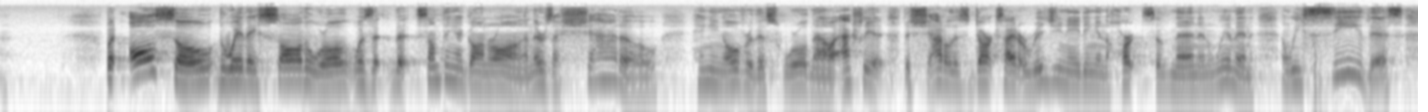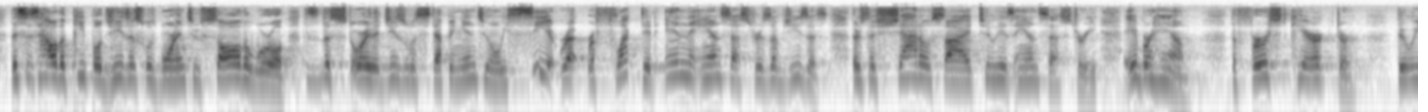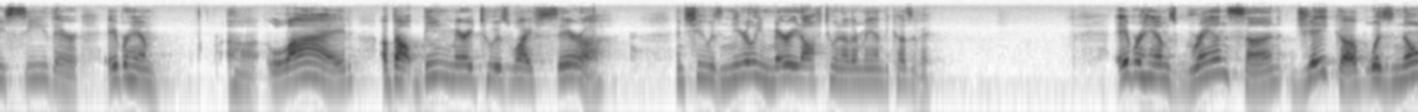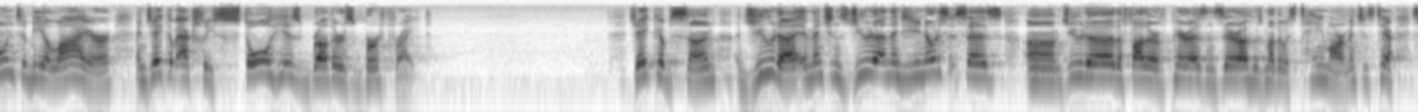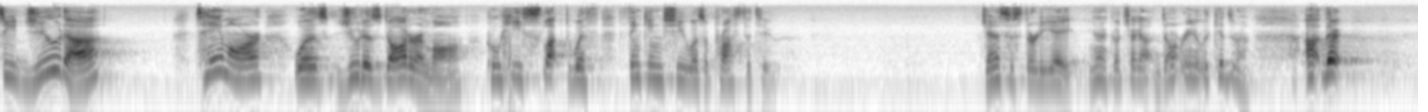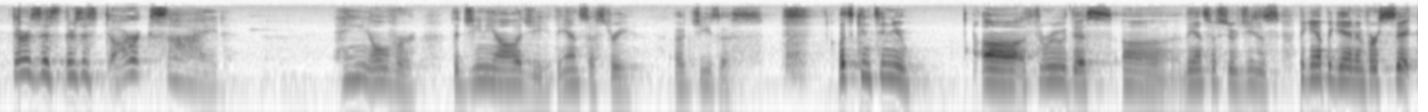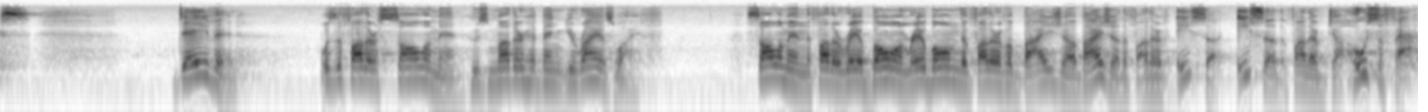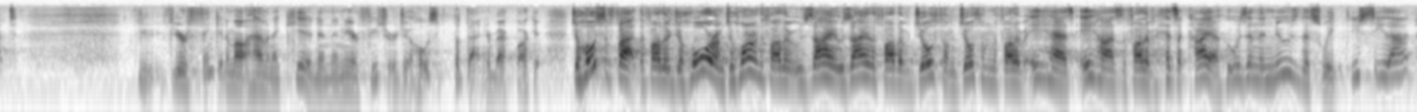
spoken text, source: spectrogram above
But also, the way they saw the world was that, that something had gone wrong, and there's a shadow hanging over this world now. Actually, the shadow, this dark side, originating in the hearts of men and women. And we see this. This is how the people Jesus was born into saw the world. This is the story that Jesus was stepping into, and we see it re- reflected in the ancestors of Jesus. There's a shadow side to his ancestry. Abraham, the first character that we see there, Abraham uh, lied about being married to his wife Sarah and she was nearly married off to another man because of it. Abraham's grandson, Jacob, was known to be a liar, and Jacob actually stole his brother's birthright. Jacob's son, Judah, it mentions Judah, and then did you notice it says um, Judah, the father of Perez and Zerah, whose mother was Tamar? It mentions Tamar. See, Judah, Tamar was Judah's daughter in law, who he slept with thinking she was a prostitute. Genesis 38. Yeah, go check it out. Don't read it with kids around. Uh, there, there's, this, there's this dark side hanging over the genealogy, the ancestry of Jesus. Let's continue uh, through this, uh, the ancestry of Jesus. Picking up again in verse 6. David was the father of Solomon, whose mother had been Uriah's wife. Solomon, the father of Rehoboam, Rehoboam, the father of Abijah, Abijah, the father of Asa, Asa, the father of Jehoshaphat. If you're thinking about having a kid in the near future, Jehoshaphat, put that in your back pocket. Jehoshaphat, the father of Jehoram, Jehoram, the father of Uzziah, Uzziah, the father of Jotham, Jotham, the father of Ahaz, Ahaz, the father of Hezekiah, who was in the news this week. Do you see that?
